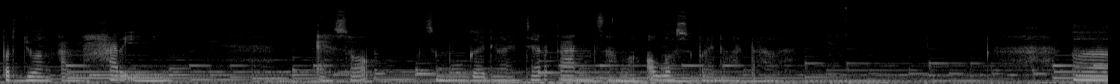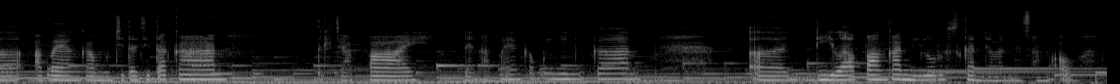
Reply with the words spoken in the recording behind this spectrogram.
perjuangkan hari ini esok semoga dilancarkan sama Allah Subhanahu wa taala. Uh, apa yang kamu cita-citakan tercapai dan apa yang kamu inginkan uh, dilapangkan, diluruskan jalannya sama Allah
